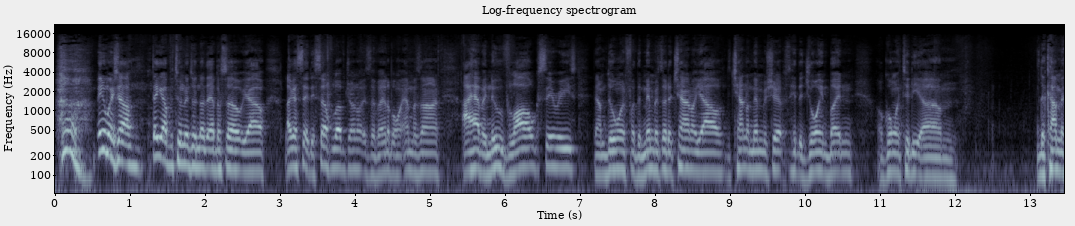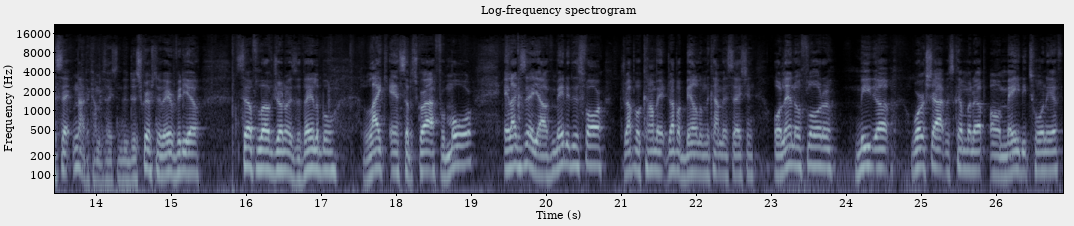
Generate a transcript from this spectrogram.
Anyways, y'all, thank y'all for tuning into another episode, y'all. Like I said, the Self Love Journal is available on Amazon. I have a new vlog series that I'm doing for the members of the channel, y'all. The channel memberships, hit the join button or go into the um the comment section, not the comment section, the description of every video. Self Love Journal is available. Like and subscribe for more. And like I said, y'all, if you made it this far, drop a comment, drop a bell in the comment section. Orlando, Florida, meetup workshop is coming up on May the 20th.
